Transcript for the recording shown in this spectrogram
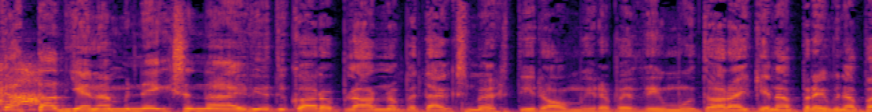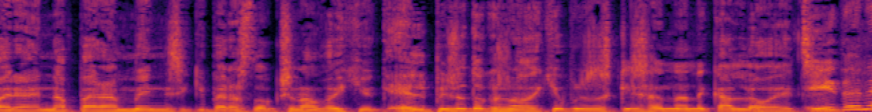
Κατάδια να μην έχεις ένα ιδιωτικό αεροπλάνο να πετάξεις μέχρι τη Ρώμη, ρε παιδί μου, τώρα και να πρέπει να, παρα- να παραμένεις εκεί πέρα στο ξενοδοχείο. Ελπίζω το ξενοδοχείο που σας κλείσαν να είναι καλό, έτσι. Ήτανε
